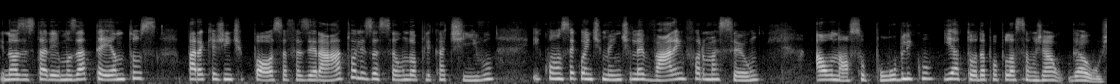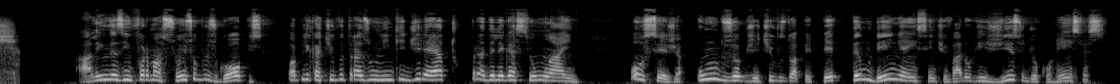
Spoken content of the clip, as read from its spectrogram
e nós estaremos atentos para que a gente possa fazer a atualização do aplicativo e, consequentemente, levar a informação ao nosso público e a toda a população gaúcha. Além das informações sobre os golpes, o aplicativo traz um link direto para a delegacia online. Ou seja, um dos objetivos do app também é incentivar o registro de ocorrências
